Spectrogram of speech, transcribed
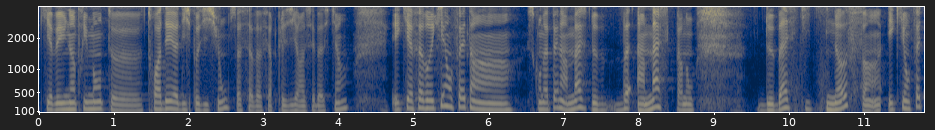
qui avait une imprimante 3D euh, à disposition, ça, ça va faire plaisir à Sébastien, et qui a fabriqué en fait un, ce qu'on appelle un masque, de, un masque pardon, de Bastinov hein, et qui en fait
